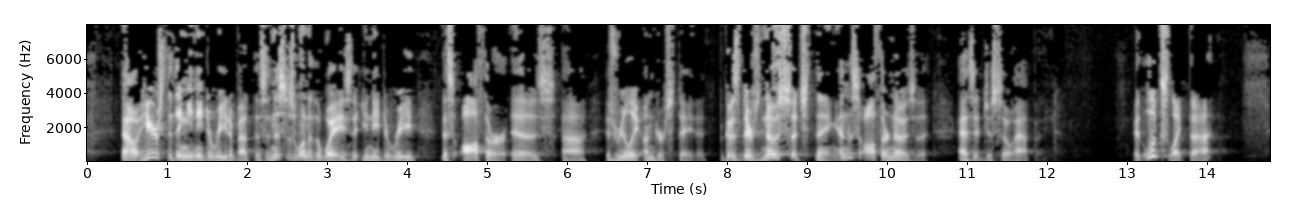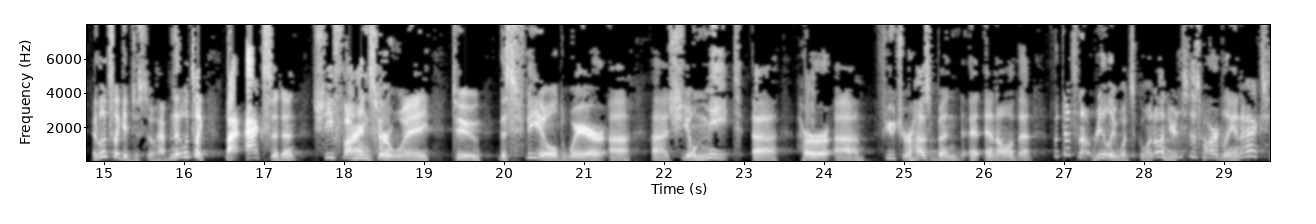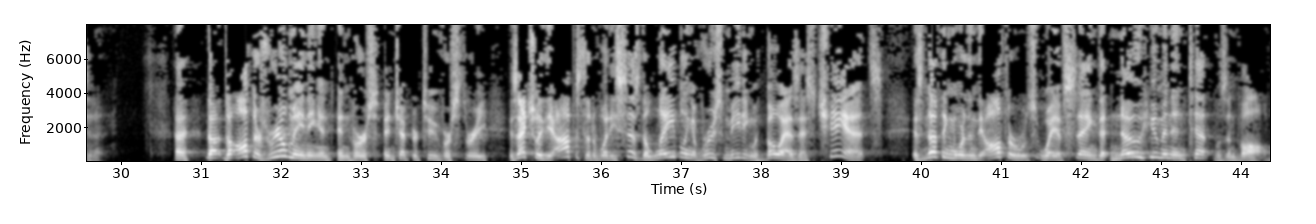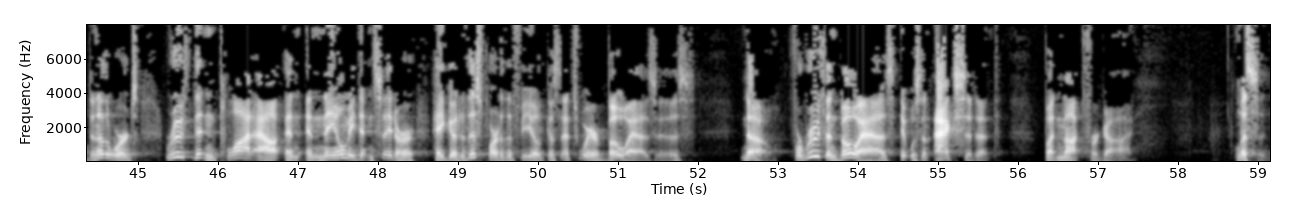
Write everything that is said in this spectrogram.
now, here's the thing you need to read about this, and this is one of the ways that you need to read this author is uh, is really understated because there's no such thing, and this author knows it, as it just so happened. It looks like that. It looks like it just so happened. It looks like by accident she finds her way to this field where uh, uh, she'll meet uh, her uh, future husband and, and, all of that. But that's not really what's going on here. This is hardly an accident. Uh, the, the author's real meaning in, in verse in chapter two, verse three, is actually the opposite of what he says. The labeling of Ruth's meeting with Boaz as chance is nothing more than the author's way of saying that no human intent was involved. In other words, Ruth didn't plot out and, and Naomi didn't say to her, hey, go to this part of the field because that's where Boaz is. No. For Ruth and Boaz, it was an accident, but not for God. Listen,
